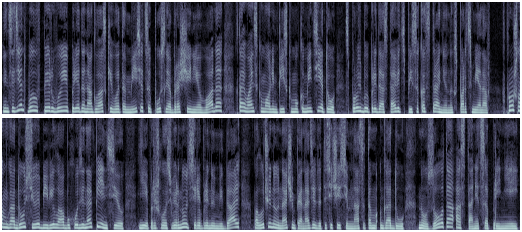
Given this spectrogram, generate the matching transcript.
Инцидент был впервые предан огласке в этом месяце после обращения ВАДА к Тайваньскому олимпийскому комитету с просьбой предоставить список отстраненных спортсменов. В прошлом году Сью объявила об уходе на пенсию. Ей пришлось вернуть серебряную медаль, полученную на чемпионате в 2017 году, но золото останется при ней.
